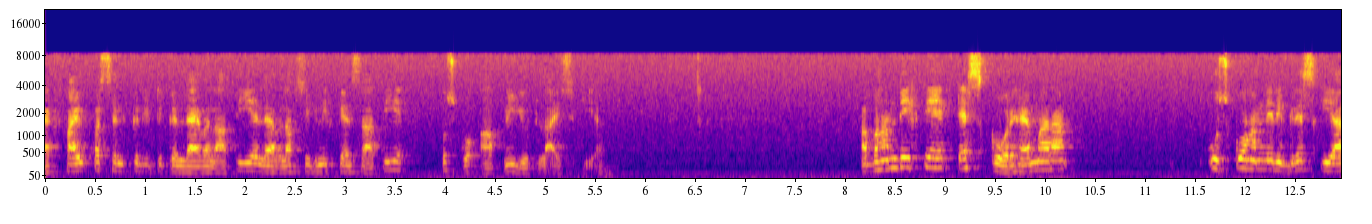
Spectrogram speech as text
eight five percent critical level आती है लेवल ऑफ़ सिग्निफिकेंस आती है, उसको आपने यूटिलाइज किया। अब हम देखते हैं टेस्ट स्कोर है हमारा। उसको हमने रिग्रेस किया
